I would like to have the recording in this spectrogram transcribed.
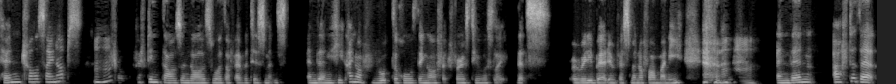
10 trial signups mm-hmm. from $15000 worth of advertisements. And then he kind of wrote the whole thing off at first. He was like that's a really bad investment of our money. Mm-hmm. and then after that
